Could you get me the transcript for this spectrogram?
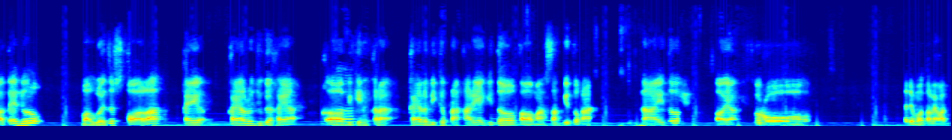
katanya dulu ma gue itu sekolah kayak kayak lu juga kayak eh, Heeh. bikin kera- kayak lebih ke prakarya gitu kalau masak gitu kan nah itu oh yang disuruh ada motor lewat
